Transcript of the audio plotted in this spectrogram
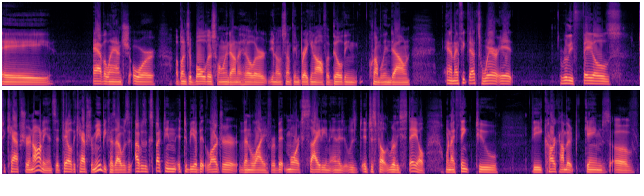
a avalanche or a bunch of boulders falling down a hill or you know something breaking off a building crumbling down and i think that's where it really fails to capture an audience it failed to capture me because i was i was expecting it to be a bit larger than life or a bit more exciting and it was it just felt really stale when i think to the car combat games of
